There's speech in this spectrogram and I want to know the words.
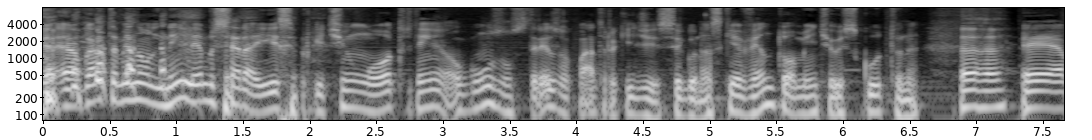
É, agora também não, nem lembro se era esse, porque tinha um outro, tem alguns, uns três ou quatro aqui de segurança que eventualmente eu escuto, né? Uhum. É,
